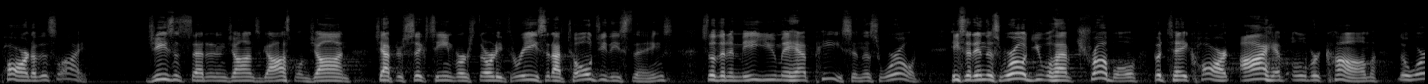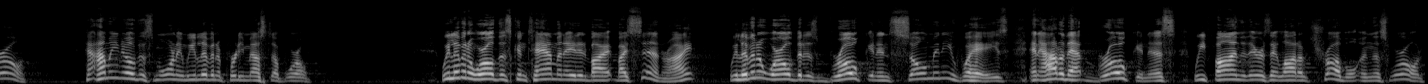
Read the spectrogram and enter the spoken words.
part of this life. Jesus said it in John's gospel. In John chapter 16, verse 33, he said, I've told you these things so that in me you may have peace in this world. He said, In this world you will have trouble, but take heart. I have overcome the world. How many know this morning we live in a pretty messed up world? We live in a world that's contaminated by, by sin, right? We live in a world that is broken in so many ways, and out of that brokenness, we find that there is a lot of trouble in this world,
